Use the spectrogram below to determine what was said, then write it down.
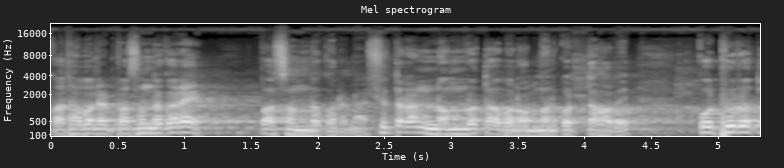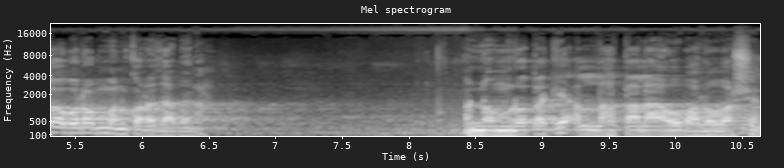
কথা বলার পছন্দ করে? পছন্দ করে না। সুতরাং নম্রতা অবলম্বন করতে হবে। কঠোরতা অবলম্বন করা যাবে না। নম্রতাকে আল্লাহ তালাও ভালোবাসেন।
